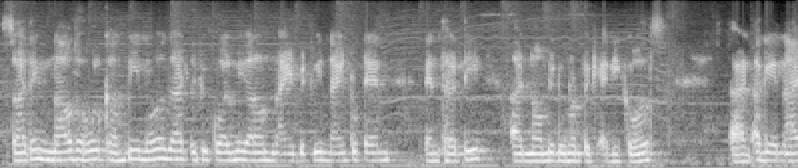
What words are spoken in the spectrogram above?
So I think now the whole company knows that if you call me around nine, between nine to 10, 10:30, I normally do not pick any calls. And again, I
